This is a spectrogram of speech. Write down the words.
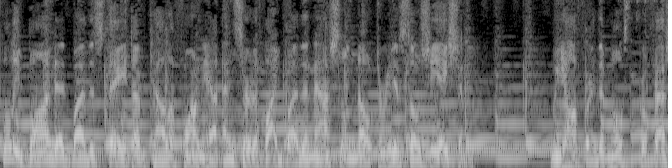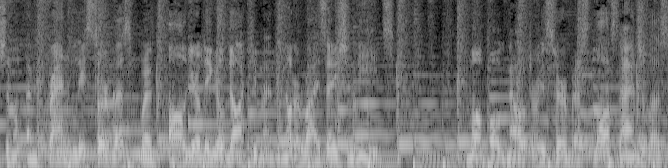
Fully bonded by the state of California and certified by the National Notary Association. We offer the most professional and friendly service with all your legal document notarization needs. Mobile Notary Service Los Angeles.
